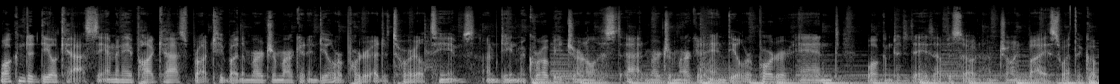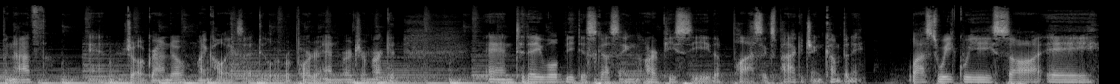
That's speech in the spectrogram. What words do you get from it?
Welcome to Dealcast, the M&A podcast brought to you by the Mergermarket and Dealreporter editorial teams. I'm Dean McRoby, journalist at Mergermarket and Dealreporter, and welcome to today's episode. I'm joined by Swetha Gopinath and Joao Grando, my colleagues at Dealreporter and Mergermarket. And today we'll be discussing RPC, the plastics packaging company. Last week we saw a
